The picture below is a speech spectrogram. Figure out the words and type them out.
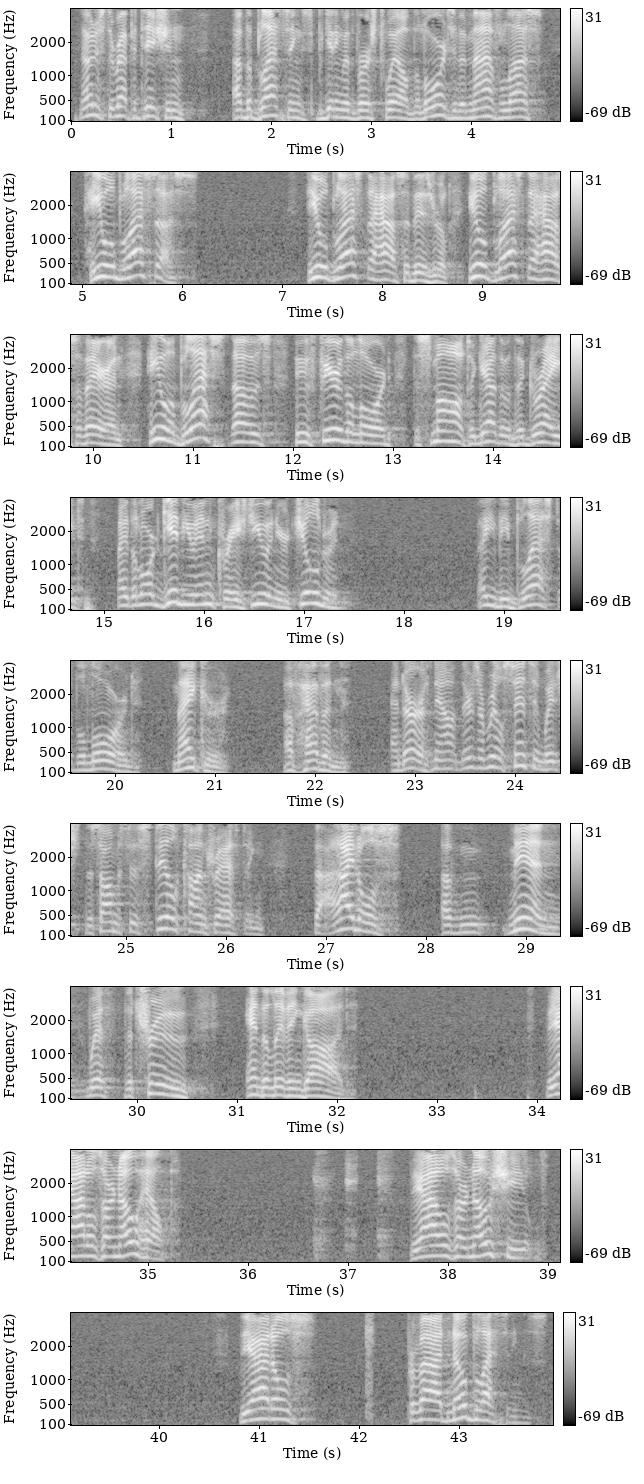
Notice the repetition of the blessings beginning with verse 12. The Lord's been mindful of us, he will bless us. He will bless the house of Israel. He will bless the house of Aaron. He will bless those who fear the Lord, the small together with the great. May the Lord give you increase, you and your children. May you be blessed of the Lord, maker of heaven and earth. Now, there's a real sense in which the psalmist is still contrasting the idols of men with the true and the living God. The idols are no help. The idols are no shield. The idols provide no blessings.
